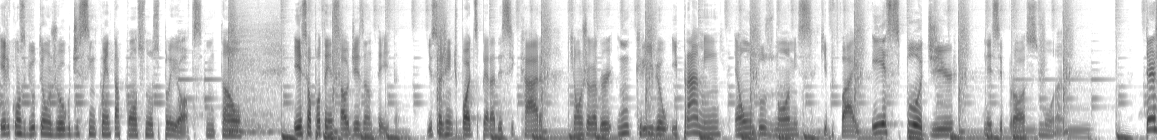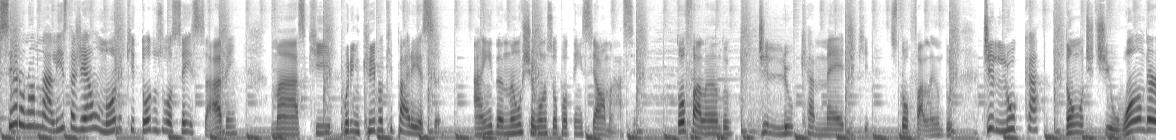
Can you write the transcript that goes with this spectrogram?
ele conseguiu ter um jogo de 50 pontos nos playoffs. Então, esse é o potencial de Jason Tatum. Isso a gente pode esperar desse cara, que é um jogador incrível e para mim é um dos nomes que vai explodir nesse próximo ano. Terceiro nome na lista já é um nome que todos vocês sabem, mas que, por incrível que pareça, ainda não chegou no seu potencial máximo. Estou falando de Luca Magic, estou falando de Luca Doncic, Wonder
